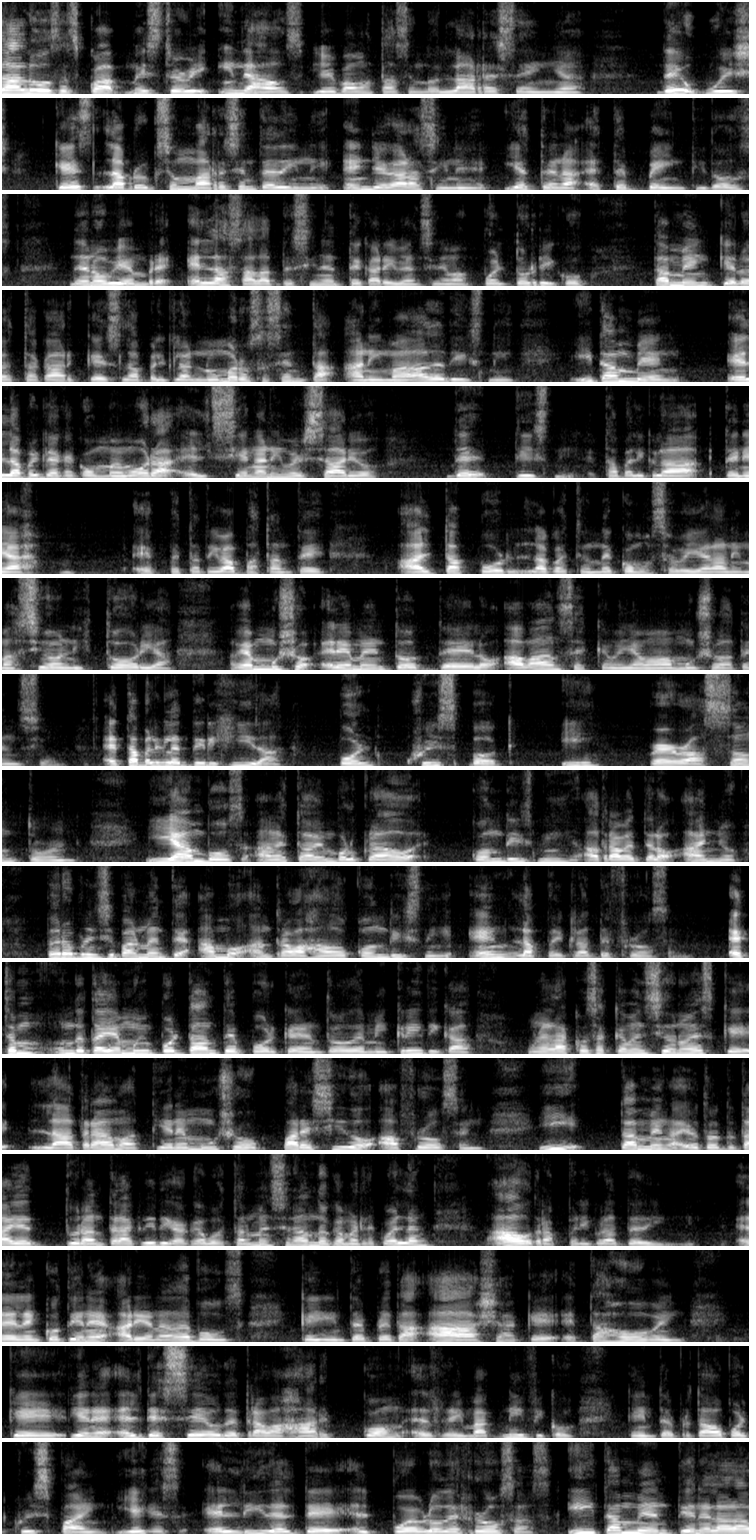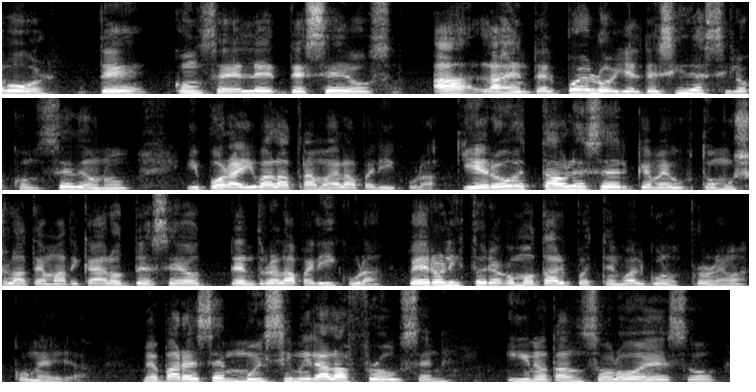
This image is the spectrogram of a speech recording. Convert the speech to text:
Saludos Squad Mystery in the House y hoy vamos a estar haciendo la reseña de Wish, que es la producción más reciente de Disney en llegar a cine y estrena este 22 de noviembre en las salas de cine de Caribbean Cinemas Puerto Rico. También quiero destacar que es la película número 60 animada de Disney y también es la película que conmemora el 100 aniversario de Disney. Esta película tenía expectativas bastante altas por la cuestión de cómo se veía la animación, la historia. Había muchos elementos de los avances que me llamaban mucho la atención. Esta película es dirigida por Chris Buck y Vera Sunthorn y ambos han estado involucrados con Disney a través de los años, pero principalmente ambos han trabajado con Disney en las películas de Frozen. Este es un detalle muy importante porque dentro de mi crítica una de las cosas que menciono es que la trama tiene mucho parecido a Frozen y también hay otros detalles durante la crítica que voy a estar mencionando que me recuerdan a otras películas de Disney. El elenco tiene a Ariana DeBose que interpreta a Asha, que es esta joven que tiene el deseo de trabajar con el Rey Magnífico, que es interpretado por Chris Pine, y es el líder del pueblo de Rosas. Y también tiene la labor de concederle deseos a la gente del pueblo y él decide si los concede o no. Y por ahí va la trama de la película. Quiero establecer que me gustó mucho la temática de los deseos dentro de la película, pero la historia como tal pues tengo algunos problemas con ella. Me parece muy similar a Frozen y no tan solo eso,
